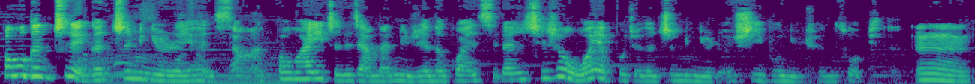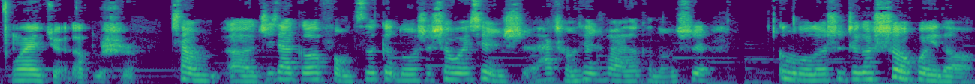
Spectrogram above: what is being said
包括跟这点跟《致命女人》也很像啊，包括他一直在讲男女之间的关系，但是其实我也不觉得《致命女人》是一部女权作品。嗯，我也觉得不是。像呃芝加哥讽刺更多是社会现实，它呈现出来的可能是更多的是这个社会的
